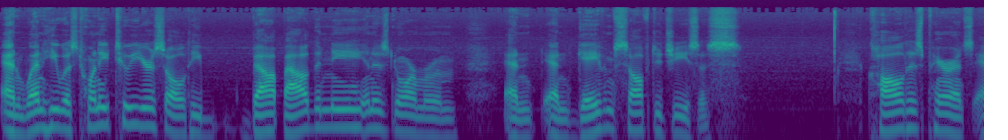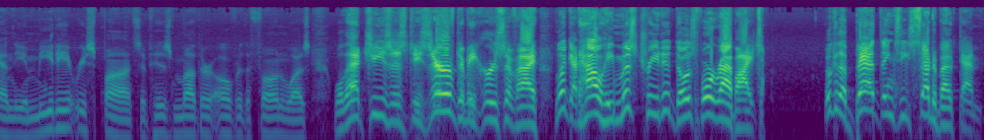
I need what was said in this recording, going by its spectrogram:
And when he was 22 years old, he bow, bowed the knee in his dorm room and, and gave himself to Jesus. Called his parents, and the immediate response of his mother over the phone was, Well, that Jesus deserved to be crucified. Look at how he mistreated those poor rabbis. Look at the bad things he said about them.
